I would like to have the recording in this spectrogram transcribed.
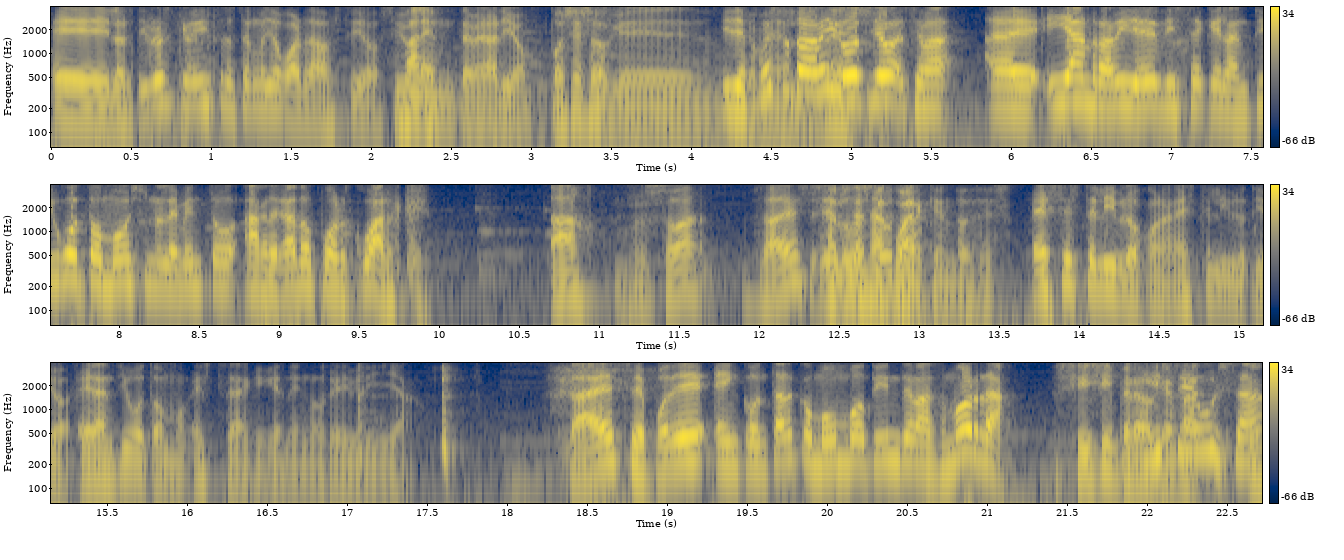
Eh, los libros que me diste los tengo yo guardados, tío. Soy Vale. un temerario. Pues eso, que. Y después otro amigo, tío, se llama eh, Ian Ramírez, dice que el antiguo tomo es un elemento agregado por Quark. Ah, pues. ¿Sabes? Es Saludos a Quark tomo. entonces. Es este libro, Cona, este libro, tío. El antiguo tomo, este de aquí que tengo, que brilla. ¿Sabes? Se puede encontrar como un botín de mazmorra Sí, sí, pero. Y que se usa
